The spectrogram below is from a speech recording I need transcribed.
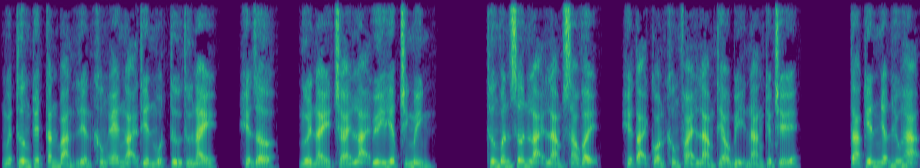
Nguyệt Thương Tuyết căn bản liền không e ngại thiên một tử thứ này, hiện giờ, người này trái lại uy hiếp chính mình. Thương Vân Sơn lại làm sao vậy, hiện tại còn không phải làm theo bị nàng kiềm chế. Ta kiên nhẫn hữu hạn,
